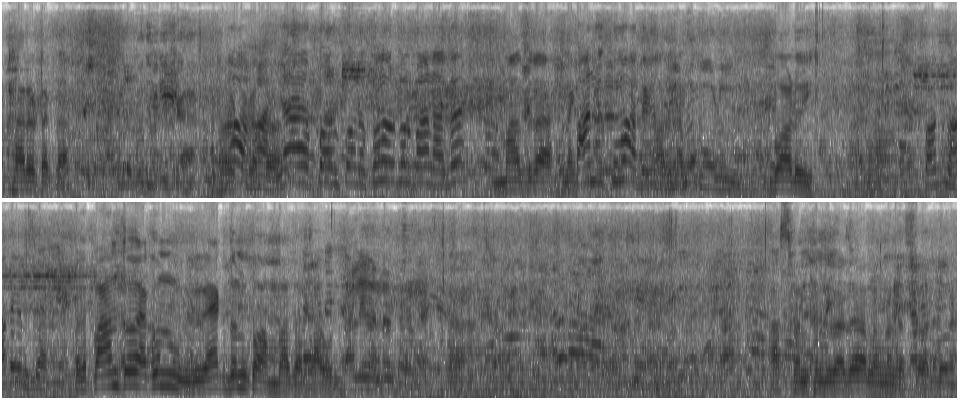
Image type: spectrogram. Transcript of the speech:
আঠারো টাকা। হ্যাঁ আছে। মাজরা বড়ই। পান তো আচ্ছা, এখন একদম কম বাজার ডাউন হ্যাঁ। আসমানখালি বাজার, আলমনগর সোয়াডাঙ্গা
